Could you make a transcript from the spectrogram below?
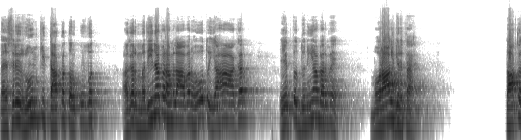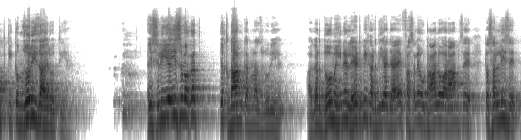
کیسر روم کی طاقت اور قوت اگر مدینہ پر حملہ آور ہو تو یہاں آ کر ایک تو دنیا بھر میں مورال گرتا ہے۔ طاقت کی کمزوری ظاہر ہوتی ہے۔ اس لیے اس وقت اقدام کرنا ضروری ہے۔ اگر دو مہینے لیٹ بھی کر دیا جائے، فصلیں اٹھا لو آرام سے، تسلی سے۔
